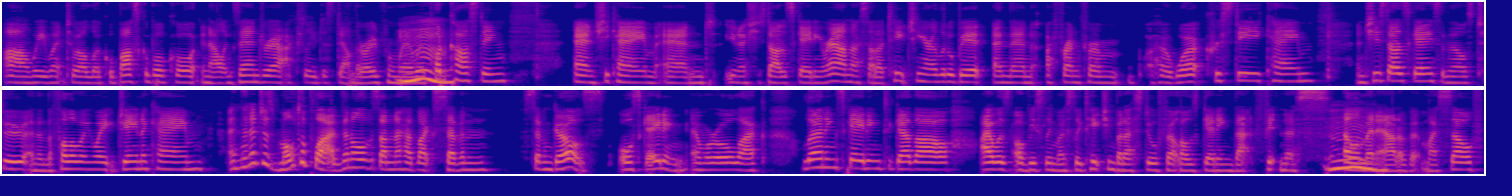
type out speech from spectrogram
Uh, we went to our local basketball court in Alexandria, actually just down the road from where we're Mm. podcasting. And she came and, you know, she started skating around. I started teaching her a little bit. And then a friend from her work, Christy, came and she started skating. So then there was two. And then the following week, Gina came. And then it just multiplied. Then all of a sudden I had like seven seven girls all skating and we're all like learning skating together. I was obviously mostly teaching, but I still felt I was getting that fitness Mm. element out of it myself.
